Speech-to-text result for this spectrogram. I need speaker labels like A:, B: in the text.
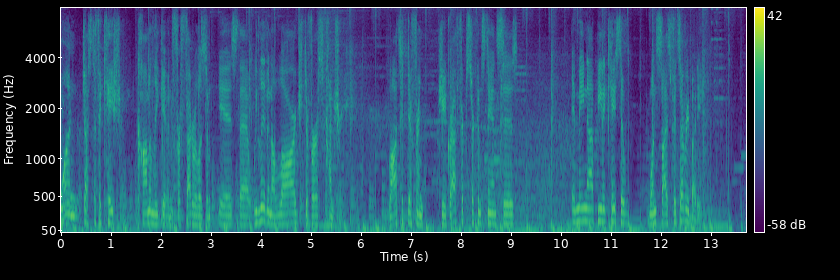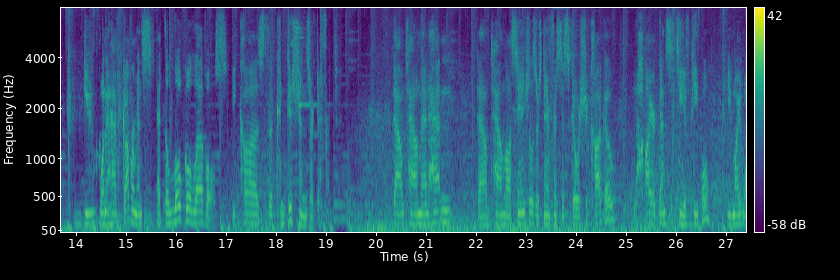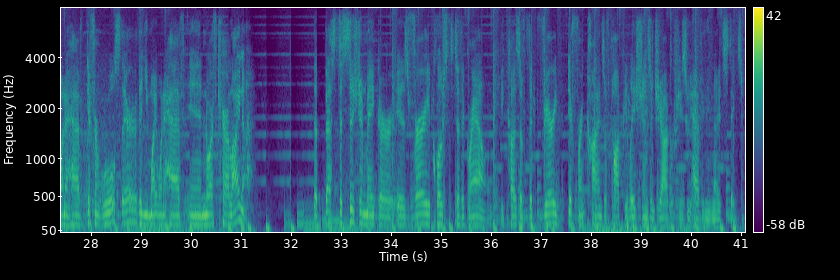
A: One justification commonly given for federalism is that we live in a large, diverse country. Lots of different geographic circumstances. It may not be the case that one size fits everybody. You want to have governments at the local levels because the conditions are different. Downtown Manhattan, downtown Los Angeles or San Francisco or Chicago, you higher density of people. You might want to have different rules there than you might want to have in North Carolina. The best decision maker is very close to the ground because of the very different kinds of populations and geographies we have in the United States.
